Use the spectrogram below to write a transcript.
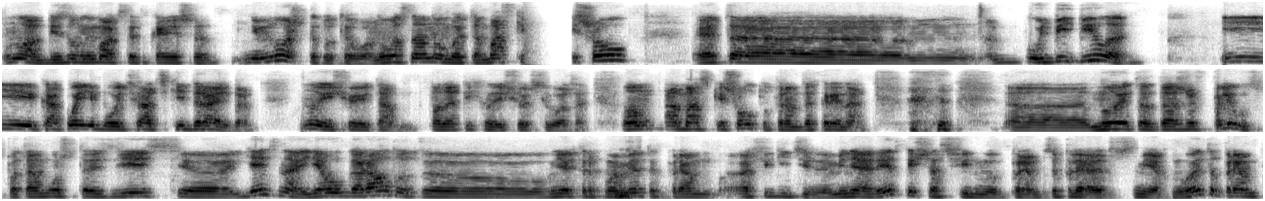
ну ладно, Безумный Макс это, конечно, немножко тут его, но в основном это маски шоу, это Убить Билла, и какой-нибудь адский драйвер. Ну, еще и там понапихано еще всего-то. Он о маске шоу тут прям до хрена. А, но это даже в плюс, потому что здесь, э, я не знаю, я угорал тут э, в некоторых моментах прям офигительно. Меня редко сейчас фильмы прям цепляют в смех, но это прям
